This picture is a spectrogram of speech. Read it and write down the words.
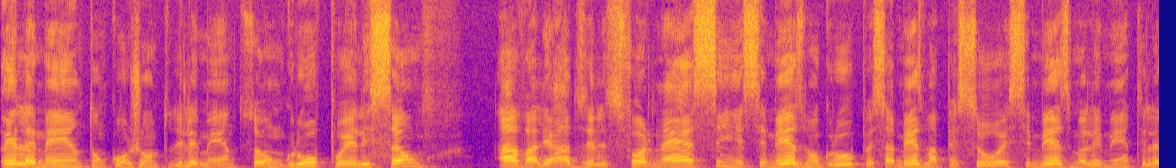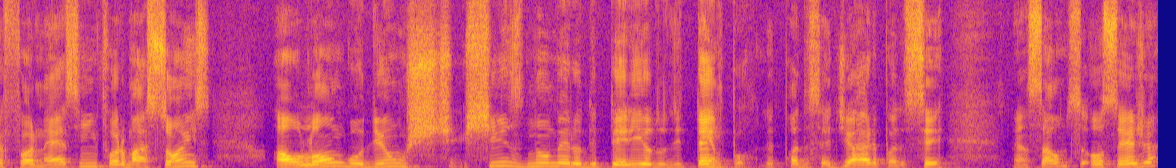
elemento, um conjunto de elementos ou um grupo, eles são avaliados, eles fornecem esse mesmo grupo, essa mesma pessoa, esse mesmo elemento, ele fornece informações ao longo de um X número de período de tempo. Pode ser diário, pode ser mensal, ou seja,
